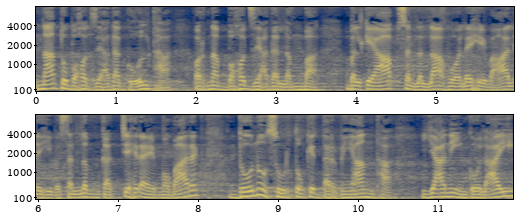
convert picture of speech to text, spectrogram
نہ تو بہت زیادہ گول تھا اور نہ بہت زیادہ لمبا، بلکہ آپ صلی اللہ علیہ وآلہ وسلم کا چہرہ مبارک دونوں صورتوں کے درمیان تھا یعنی گولائی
